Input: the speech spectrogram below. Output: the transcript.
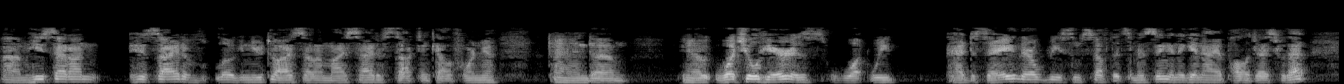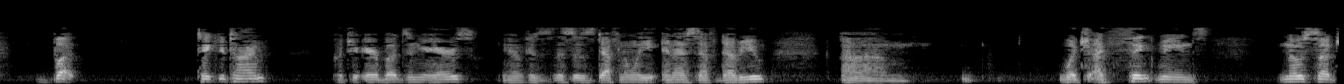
Um, he sat on his side of Logan, Utah. I sat on my side of Stockton, California. And um, you know what you'll hear is what we had to say. There will be some stuff that's missing, and again, I apologize for that. But take your time, put your earbuds in your ears, you know, because this is definitely NSFW, um, which I think means no such,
